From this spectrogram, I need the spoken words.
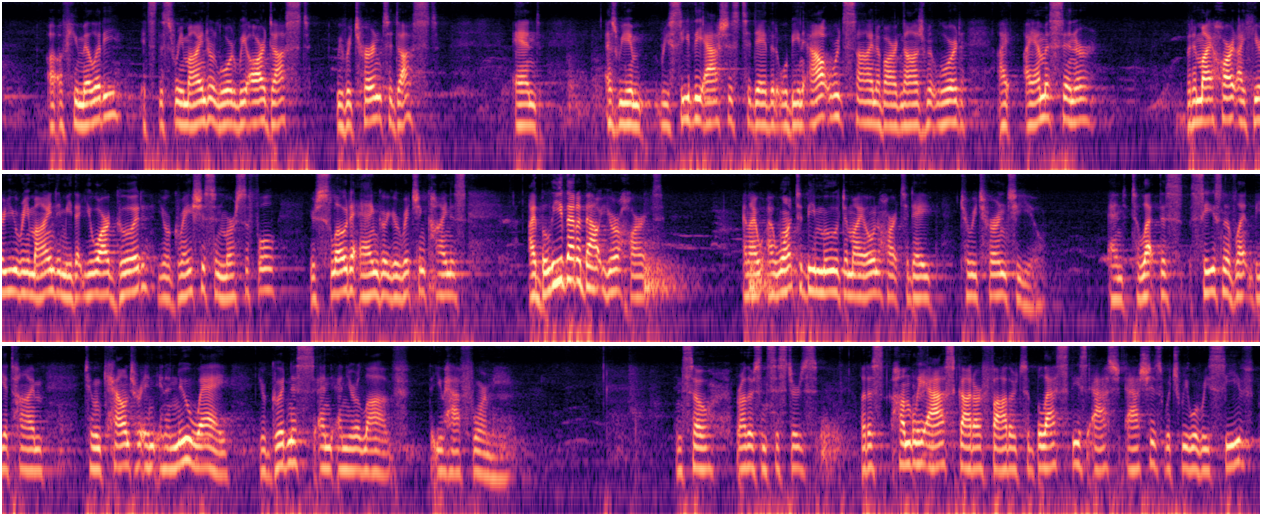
uh, of humility, it's this reminder, Lord, we are dust. We return to dust. And as we receive the ashes today, that it will be an outward sign of our acknowledgement, Lord, I, I am a sinner. But in my heart, I hear you reminding me that you are good, you're gracious and merciful, you're slow to anger, you're rich in kindness. I believe that about your heart. And I, I want to be moved in my own heart today to return to you and to let this season of Lent be a time to encounter in, in a new way your goodness and, and your love that you have for me. And so, brothers and sisters, let us humbly ask God our Father to bless these ash- ashes which we will receive.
